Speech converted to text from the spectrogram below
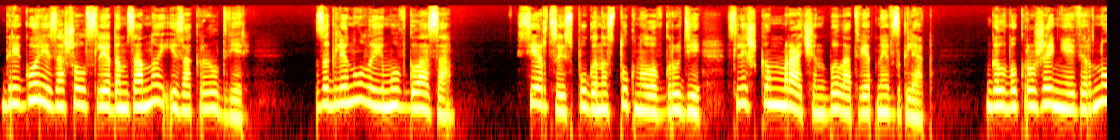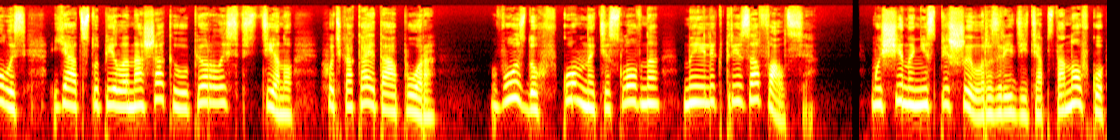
Григорий зашел следом за мной и закрыл дверь. Заглянула ему в глаза. Сердце испуганно стукнуло в груди, слишком мрачен был ответный взгляд. Головокружение вернулось, я отступила на шаг и уперлась в стену, хоть какая-то опора. Воздух в комнате словно наэлектризовался. Мужчина не спешил разрядить обстановку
